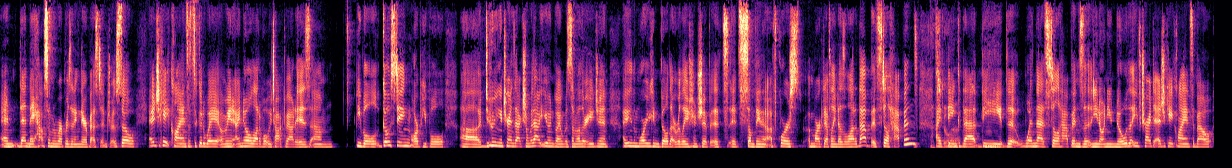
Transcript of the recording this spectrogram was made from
And then they have someone representing their best interest. So educate clients that's a good way. I mean I know a lot of what we talked about is um, people ghosting or people uh, doing a transaction without you and going with some other agent. I think the more you can build that relationship, it's it's something that, of course, Mark definitely does a lot of that, but it still happens. It I think happens. that the mm-hmm. the when that still happens, you know, and you know that you've tried to educate clients about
